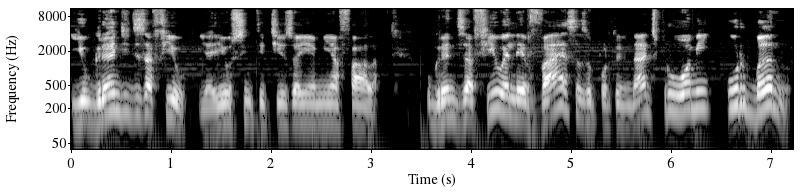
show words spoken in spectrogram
E o grande desafio, e aí eu sintetizo aí a minha fala, o grande desafio é levar essas oportunidades para o homem urbano,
